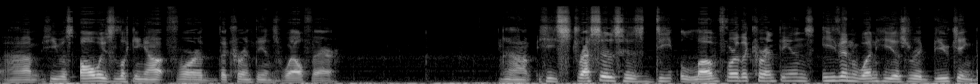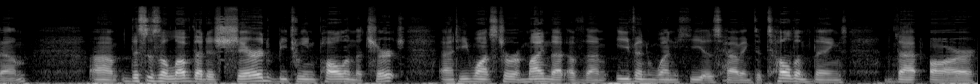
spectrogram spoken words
Um, he was always looking out for the Corinthians' welfare. Um, he stresses his deep love for the Corinthians even when he is rebuking them. Um, this is a love that is shared between Paul and the church, and he wants to remind that of them even when he is having to tell them things that are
